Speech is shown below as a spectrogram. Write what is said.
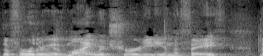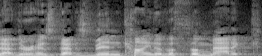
the furthering of my maturity in the faith, that there has that has been kind of a thematic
